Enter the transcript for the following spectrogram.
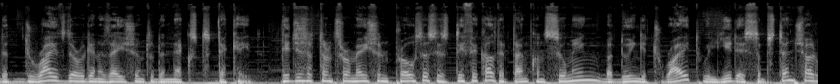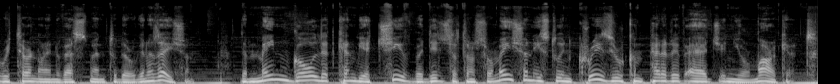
that drives the organization to the next decade. Digital transformation process is difficult and time consuming, but doing it right will yield a substantial return on investment to the organization. The main goal that can be achieved by digital transformation is to increase your competitive edge in your market.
